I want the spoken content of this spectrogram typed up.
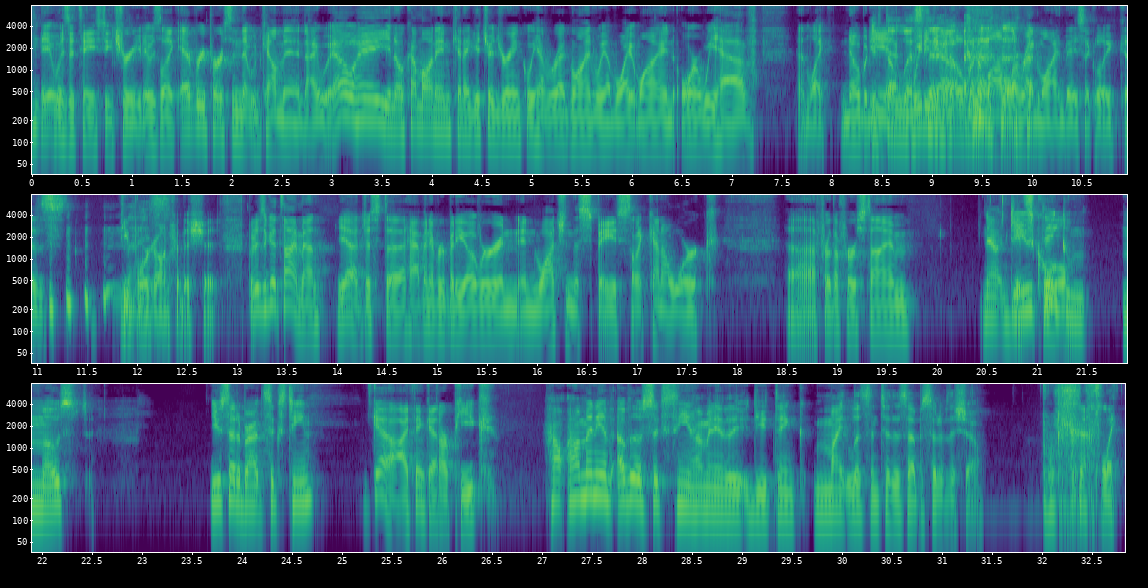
it was a tasty treat. It was like every person that would come in, I would, oh hey, you know, come on in. Can I get you a drink? We have red wine, we have white wine, or we have and like nobody. You we didn't even out. open a bottle of red wine basically because people were going for this shit. But it was a good time, man. Yeah, just uh, having everybody over and, and watching the space like kind of work uh, for the first time. Now, do It's you think cool. m- most? You said about sixteen. Yeah, I think at our peak, How how many of, of those sixteen? How many of the do you think might listen to this episode of the show? like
